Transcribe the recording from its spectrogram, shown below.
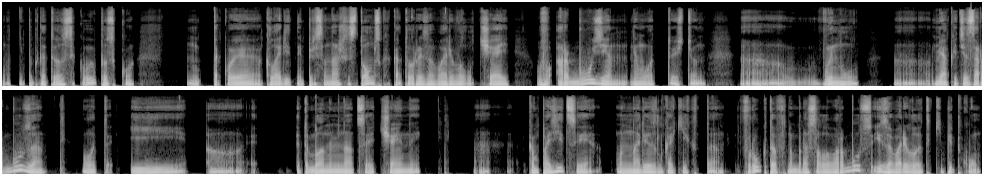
вот не подготовился к выпуску. Такой колоритный персонаж из Томска, который заваривал чай в арбузе. Вот, то есть он а, вынул мякоть из арбуза, вот, и а, это была номинация чайной а, композиции. Он нарезал каких-то фруктов, набросал в арбуз и заваривал это кипятком.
